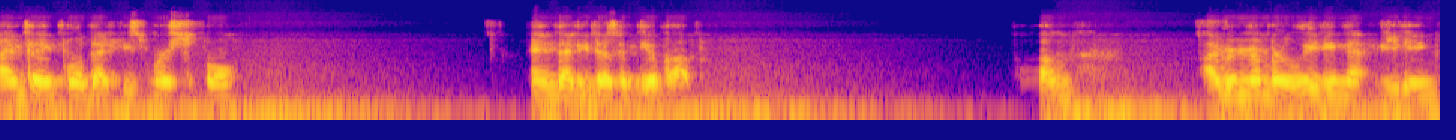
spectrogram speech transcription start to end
I'm thankful that He's merciful and that He doesn't give up. Um, I remember leaving that meeting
